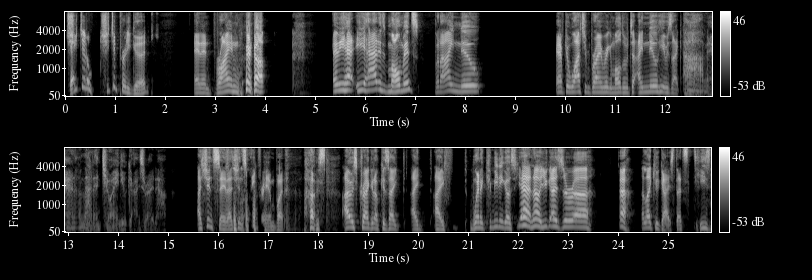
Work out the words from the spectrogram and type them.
She Yep. did. She did pretty good. And then Brian went up, and he had he had his moments, but I knew after watching Brian Regan multiple times, I knew he was like, "Ah, man, I'm not enjoying you guys right now." I shouldn't say that. I shouldn't speak for him, but I was I was cracking up because I I I when a comedian goes, "Yeah, no, you guys are, uh, yeah, I like you guys." That's he's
